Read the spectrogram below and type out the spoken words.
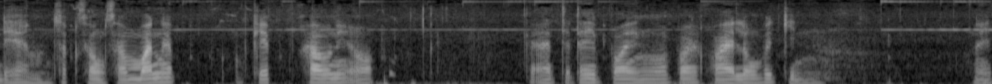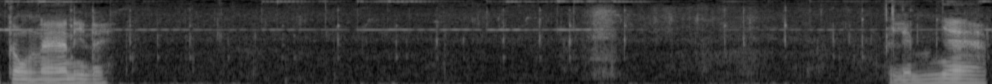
เดี๋ยวสักสองสามวันครับ เก็บเข้านี่ออก ก็อาจจะได้ปล่อยงัวปล่อยควายลงไปกิน ในตรงนานี่เลย ไปเล็มหญ้าครับ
